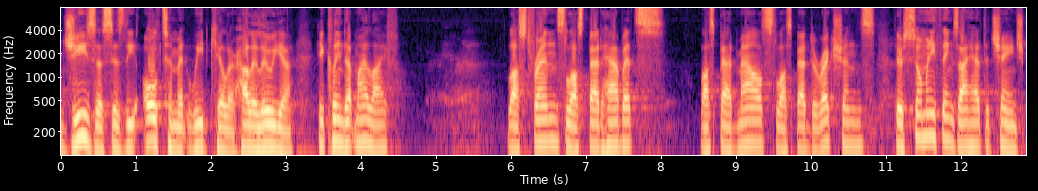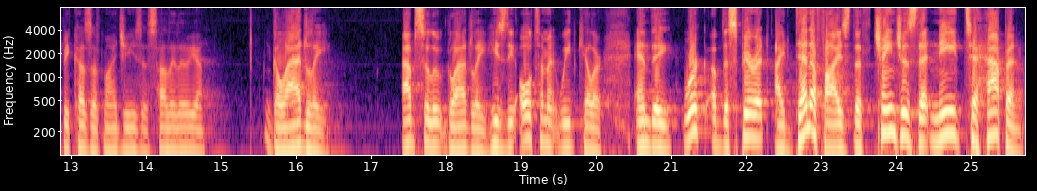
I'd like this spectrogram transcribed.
Jesus is the ultimate weed killer. Hallelujah. He cleaned up my life lost friends, lost bad habits, lost bad mouths, lost bad directions. There's so many things I had to change because of my Jesus. Hallelujah. Gladly. Absolute gladly. He's the ultimate weed killer. And the work of the Spirit identifies the changes that need to happen.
